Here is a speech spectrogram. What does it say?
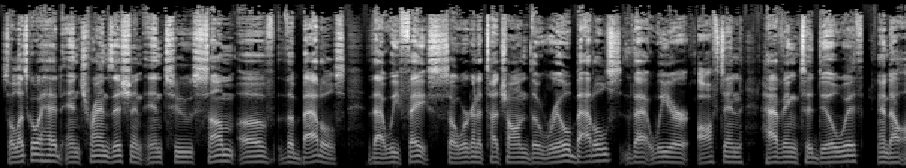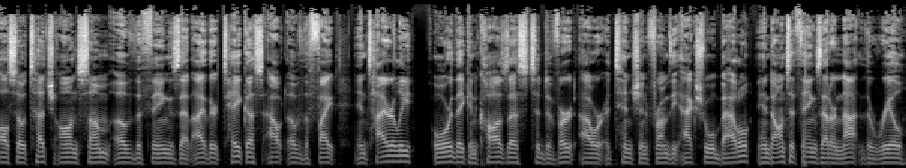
So let's go ahead and transition into some of the battles that we face. So we're going to touch on the real battles that we are often having to deal with and I'll also touch on some of the things that either take us out of the fight entirely or they can cause us to divert our attention from the actual battle and onto things that are not the real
